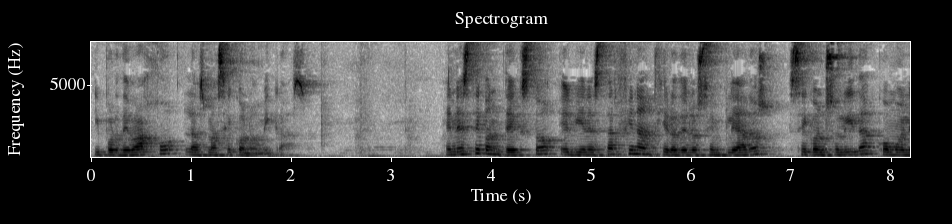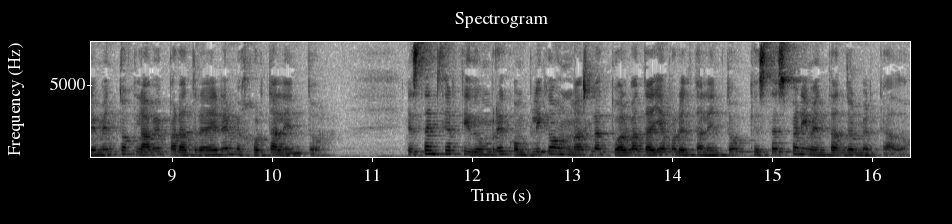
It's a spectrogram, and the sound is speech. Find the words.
y por debajo las más económicas. En este contexto, el bienestar financiero de los empleados se consolida como elemento clave para atraer el mejor talento, esta incertidumbre complica aún más la actual batalla por el talento que está experimentando el mercado.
